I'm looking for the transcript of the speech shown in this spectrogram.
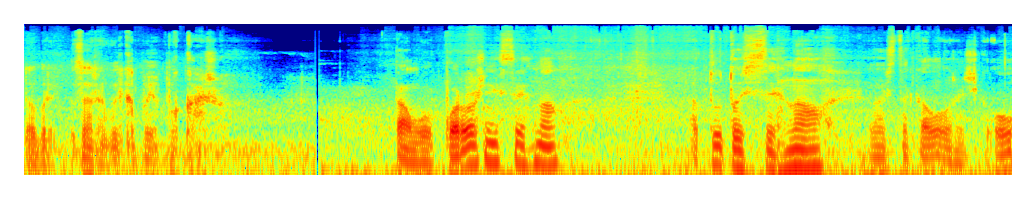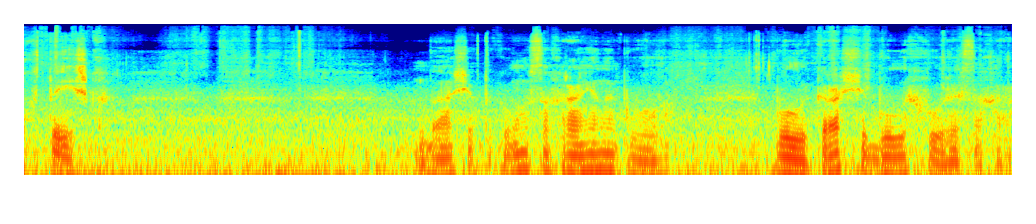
Добре, зараз викопаю, покажу. Там був порожній сигнал, а тут ось сигнал, ось така ложечка. Ох тишка. Да, ще в такому сохрані не було. Були краще, були хуже сохрани.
